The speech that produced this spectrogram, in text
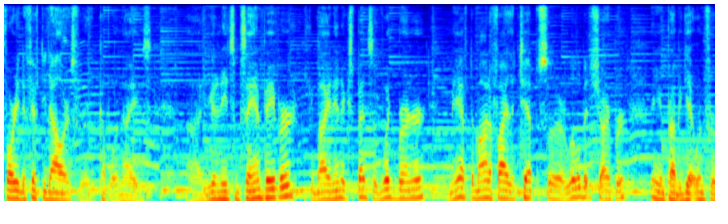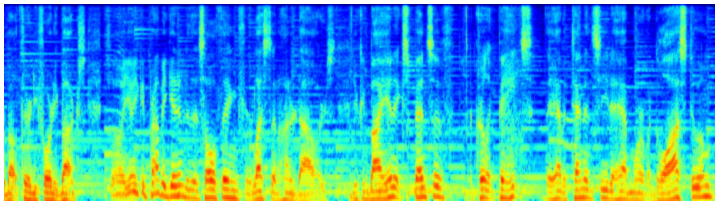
40 to $50 for a couple of knives. Uh, you're going to need some sandpaper. You can buy an inexpensive wood burner. You may have to modify the tips so they're a little bit sharper. And You can probably get one for about 30, 40 bucks. So you, know, you could probably get into this whole thing for less than $100. You can buy inexpensive acrylic paints. They have a tendency to have more of a gloss to them,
